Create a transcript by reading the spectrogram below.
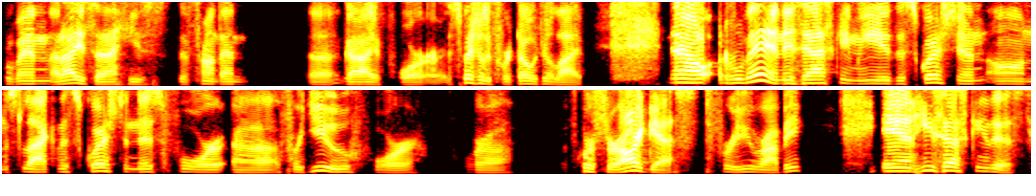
Ruben Araiza. He's the front end uh, guy for, especially for Dojo Live. Now, Ruben is asking me this question on Slack. This question is for uh, for you, for for uh, of course for our guest, for you, Robbie, and he's asking this:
